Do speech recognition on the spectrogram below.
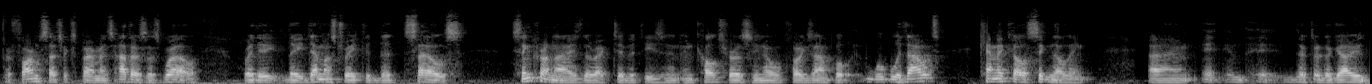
performed such experiments, others as well, where they, they demonstrated that cells synchronize their activities in, cultures, you know, for example, w- without chemical signaling. Um, in, in, Dr. Dogariu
